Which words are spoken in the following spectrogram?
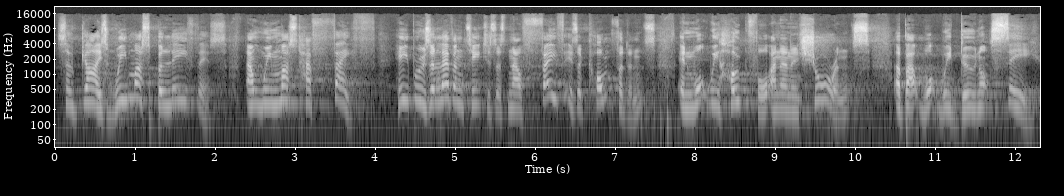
So, guys, we must believe this, and we must have faith Hebrews 11 teaches us now faith is a confidence in what we hope for and an assurance about what we do not see.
